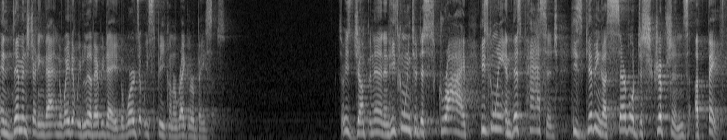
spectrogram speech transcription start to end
and demonstrating that in the way that we live every day, the words that we speak on a regular basis. So he's jumping in and he's going to describe, he's going, in this passage, he's giving us several descriptions of faith.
